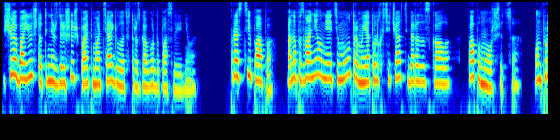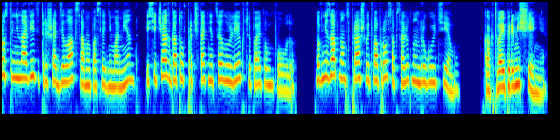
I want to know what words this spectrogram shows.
Еще я боюсь, что ты не разрешишь, поэтому оттягивала этот разговор до последнего. Прости, папа. Она позвонила мне этим утром, и я только сейчас тебя разыскала. Папа морщится. Он просто ненавидит решать дела в самый последний момент и сейчас готов прочитать мне целую лекцию по этому поводу. Но внезапно он спрашивает вопрос абсолютно на другую тему. «Как твои перемещения?»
